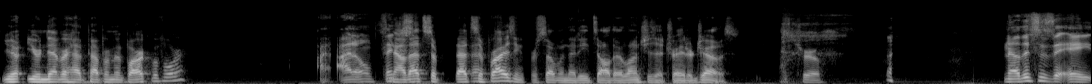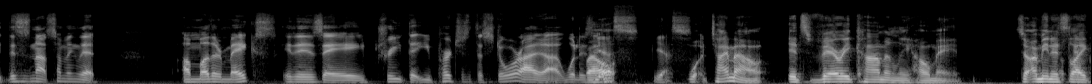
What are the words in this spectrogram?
You you never had peppermint bark before? I, I don't think. now so. that's that's surprising for someone that eats all their lunches at Trader Joe's. It's true. now This is a. This is not something that a mother makes. It is a treat that you purchase at the store. I. Uh, what is Well- it? yes. Yes. Wha- Time out. It's very commonly homemade. So I mean, it's Okay. like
